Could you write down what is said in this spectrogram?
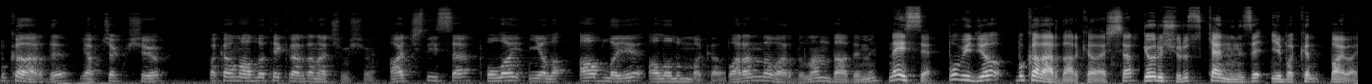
bu kadardı. Yapacak bir şey yok. Bakalım abla tekrardan açmış mı? Açtıysa Polonyalı ablayı alalım bakalım. Baran da vardı lan daha demin. Neyse bu video bu kadardı arkadaşlar. Görüşürüz. Kendinize iyi bakın. Bay bay.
